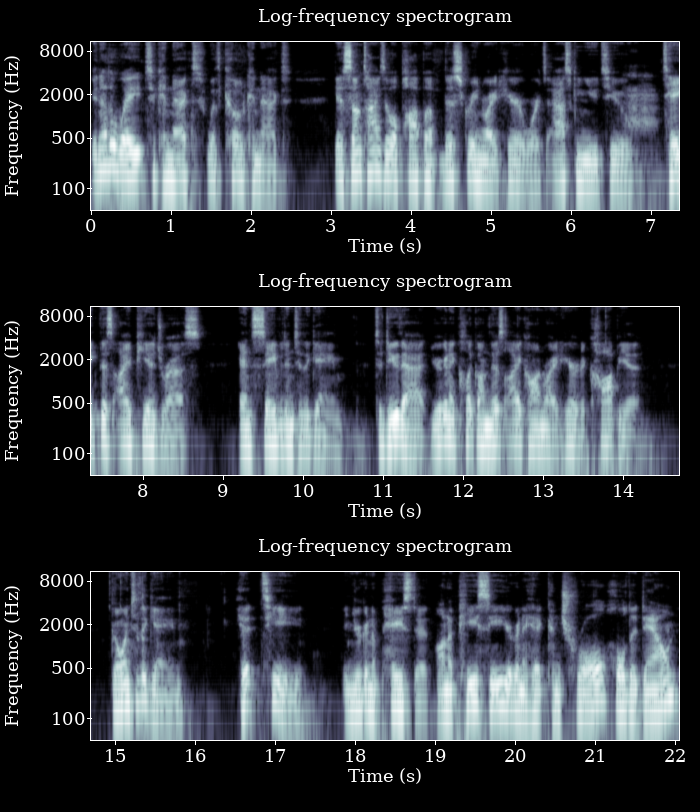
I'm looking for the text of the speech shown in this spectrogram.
Another way to connect with Code Connect is sometimes it will pop up this screen right here where it's asking you to hmm. take this IP address and save it into the game. To do that, you're going to click on this icon right here to copy it, go into the game, hit T, and you're going to paste it. On a PC, you're going to hit Control, hold it down,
